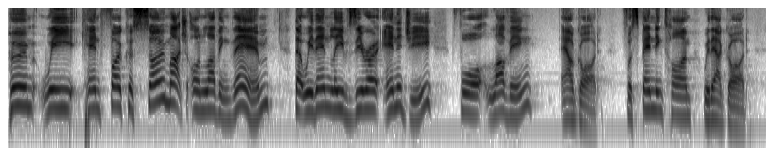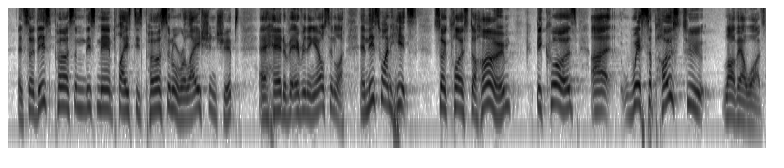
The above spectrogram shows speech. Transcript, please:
whom we can focus so much on loving them that we then leave zero energy for loving our God, for spending time with our God. And so this person, this man placed his personal relationships ahead of everything else in life. And this one hits so close to home because uh, we're supposed to love our wives.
